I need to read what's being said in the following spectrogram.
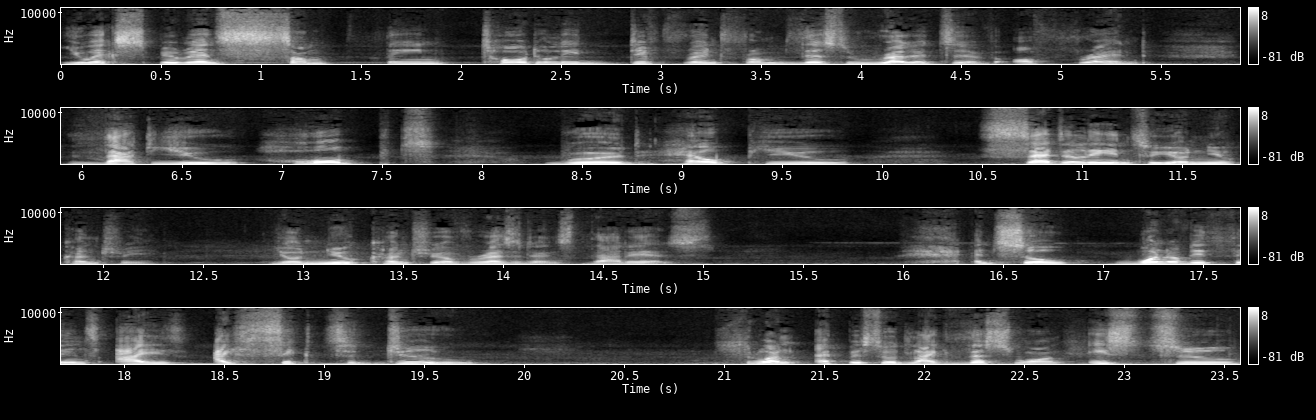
you experience something totally different from this relative or friend that you hoped would help you settle into your new country your new country of residence, that is. And so, one of the things I, I seek to do through an episode like this one is to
